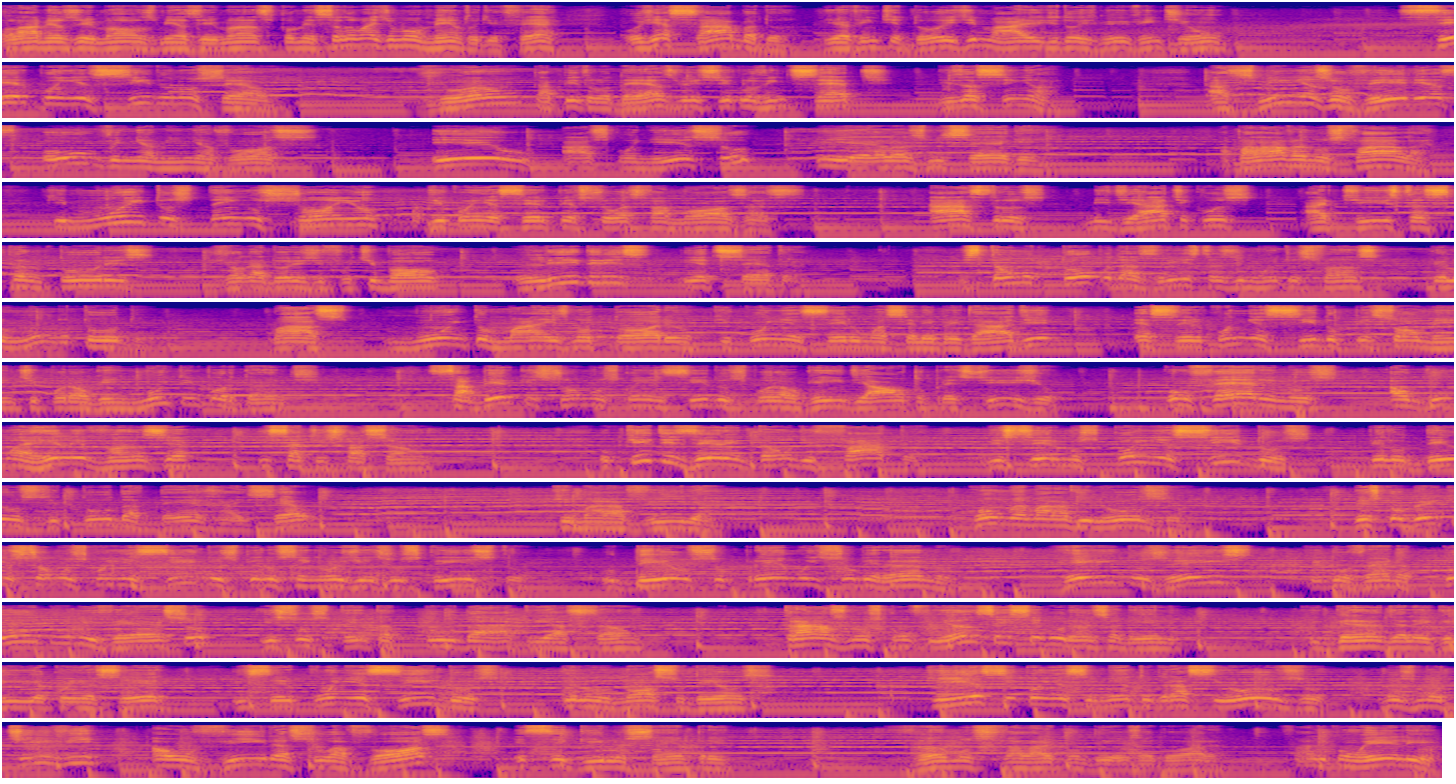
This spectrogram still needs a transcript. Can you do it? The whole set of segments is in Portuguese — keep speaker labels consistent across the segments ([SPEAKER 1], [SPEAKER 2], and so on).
[SPEAKER 1] Olá, meus irmãos, minhas irmãs, começando mais um momento de fé. Hoje é sábado, dia 22 de maio de 2021. Ser conhecido no céu. João, capítulo 10, versículo 27. Diz assim, ó: As minhas ovelhas ouvem a minha voz. Eu as conheço e elas me seguem. A palavra nos fala que muitos têm o sonho de conhecer pessoas famosas, astros midiáticos, artistas, cantores, jogadores de futebol, líderes e etc. Estão no topo das listas de muitos fãs pelo mundo todo, mas muito mais notório que conhecer uma celebridade é ser conhecido pessoalmente por alguém muito importante. Saber que somos conhecidos por alguém de alto prestígio confere-nos alguma relevância e satisfação. O que dizer então de fato de sermos conhecidos pelo Deus de toda a terra e céu? Que maravilha! Como é maravilhoso descobrir que somos conhecidos pelo Senhor Jesus Cristo, o Deus supremo e soberano, Rei dos reis, que governa todo o universo e sustenta toda a criação. Traz-nos confiança e segurança nele. Que grande alegria conhecer e ser conhecidos pelo nosso Deus. Que esse conhecimento gracioso nos motive a ouvir a sua voz e segui-lo sempre. Vamos falar com Deus agora. Fale com Ele.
